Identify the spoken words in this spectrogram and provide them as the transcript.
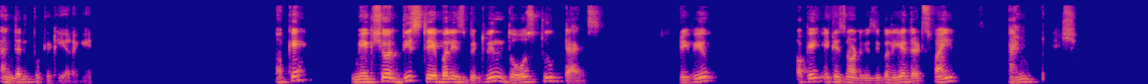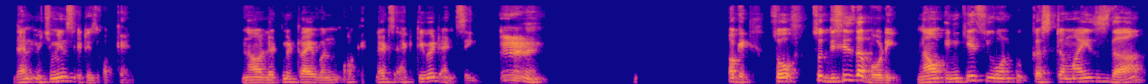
and then put it here again. Okay. Make sure this table is between those two tags. Preview. Okay. It is not visible here. That's fine. And finish. Then which means it is okay. Now let me try one. Okay. Let's activate and see. Okay, so so this is the body. Now, in case you want to customize the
